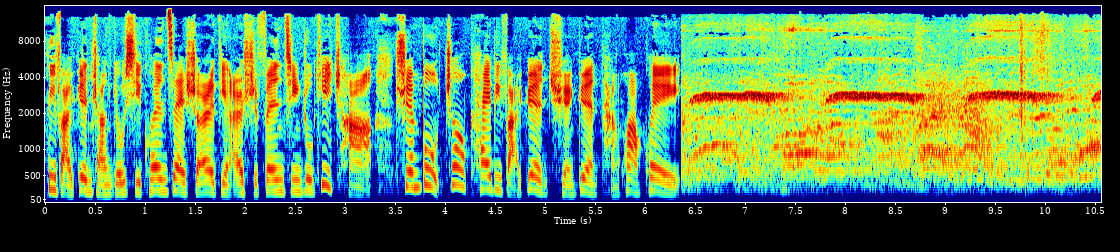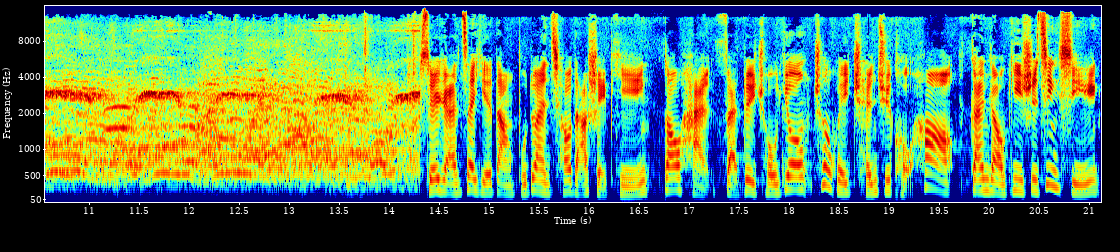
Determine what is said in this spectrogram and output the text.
立法院长游锡坤在十二点二十分进入议场，宣布召开立法院全院谈话会。虽然在野党不断敲打水平，高喊反对筹拥、撤回陈局口号，干扰议事进行，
